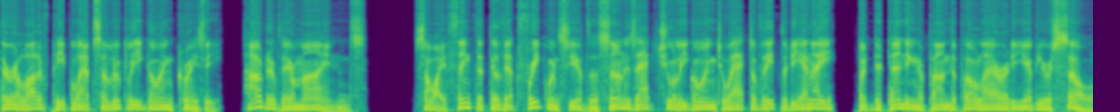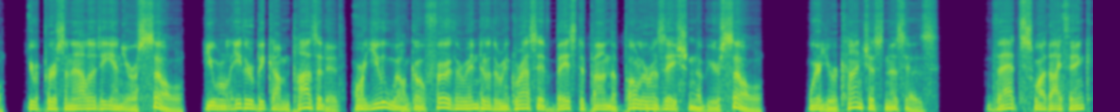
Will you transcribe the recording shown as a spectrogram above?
there are a lot of people absolutely going crazy, out of their minds. So I think that the that frequency of the sun is actually going to activate the DNA, but depending upon the polarity of your soul, your personality and your soul, you will either become positive or you will go further into the regressive based upon the polarization of your soul. Where your consciousness is. That's what I think,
